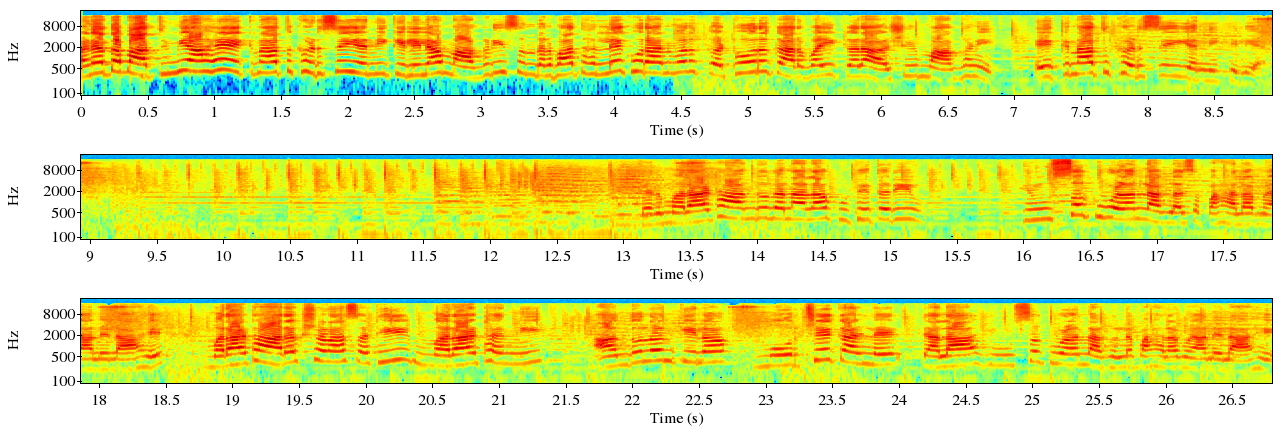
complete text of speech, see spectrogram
आणि आता बातमी आहे एकनाथ खडसे यांनी केलेल्या मागणी संदर्भात हल्लेखोरांवर कठोर कारवाई करा अशी मागणी एकनाथ खडसे यांनी केली आहे. तर मराठा आंदोलनाला कुठेतरी हिंसक वळण लागल्याचं पाहायला मिळालेलं आहे. मराठा आरक्षणासाठी मराठ्यांनी आंदोलन केलं मोर्चे काढले त्याला हिंसक वळण लागलेलं पाहायला मिळालेलं आहे.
